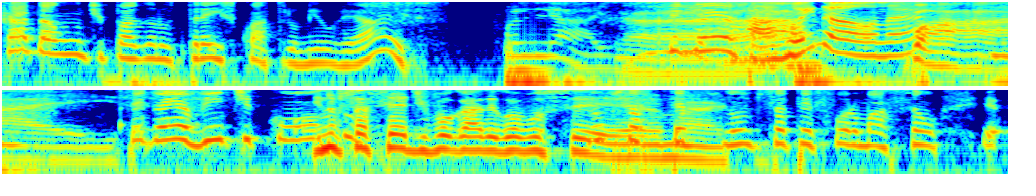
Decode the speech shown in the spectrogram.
Cada um te pagando 3, 4 mil reais. Olha aí. Você ganha, Tá ruim não, né? Paz. você ganha 20 conto. E não precisa ser advogado igual você, não precisa ter, não precisa ter formação. Eu-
